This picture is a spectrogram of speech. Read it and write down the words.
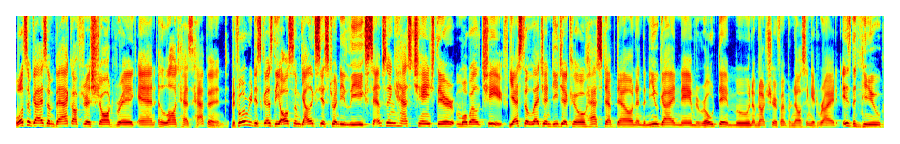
What's up guys, I'm back after a short break and a lot has happened. Before we discuss the awesome Galaxy S20 leaks, Samsung has changed their mobile chief. Yes, the legend DJ Koh has stepped down and the new guy named Roh Tae Moon, I'm not sure if I'm pronouncing it right, is the new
